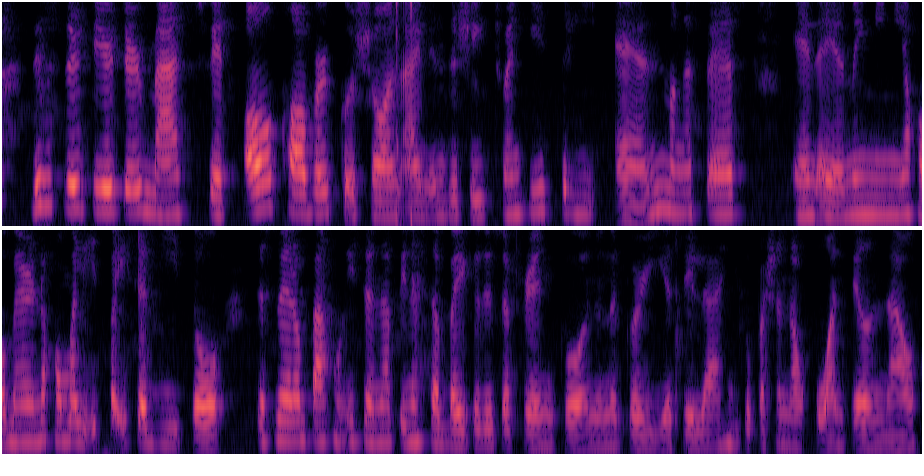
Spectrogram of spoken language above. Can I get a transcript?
This is their Tear Tear Mask Fit All Cover Cushion. I'm in the shade 23N, mga sis. And ayan, may mini ako. Meron akong maliit pa isa dito. Tapos meron pa akong isa na pinasabay ko doon sa friend ko nung nag-Korea sila. Hindi ko pa siya nakukuha until now.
